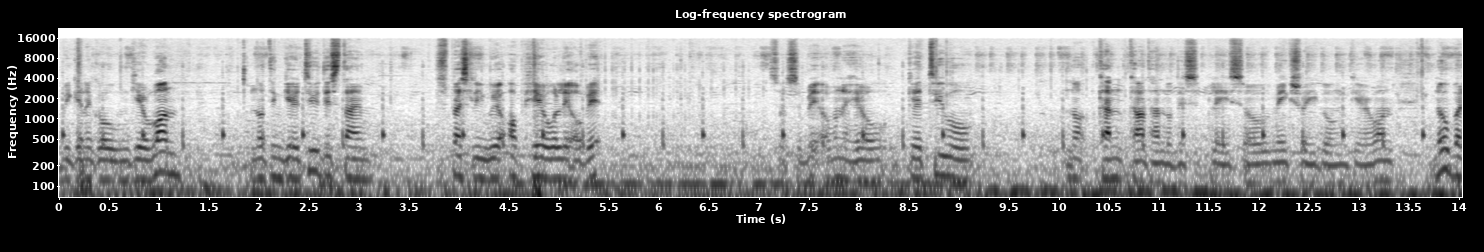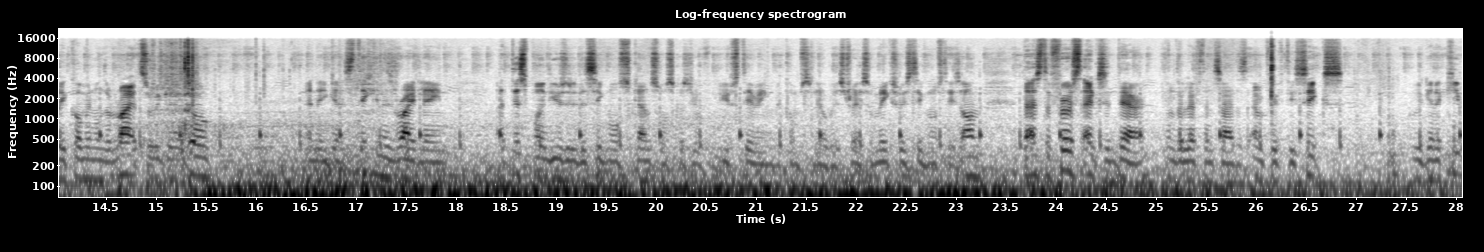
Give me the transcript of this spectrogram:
we're gonna go in gear one not in gear two this time especially we're uphill a little bit. So it's a bit on a hill. Gear two will not can, can't handle this place so make sure you go in gear one. Nobody coming on the right so we're gonna go and then you're gonna stick in his right lane. At this point usually the signal cancels because your, your steering becomes a little bit straight so make sure your signal stays on. That's the first exit there on the left hand side is M56 we're gonna keep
